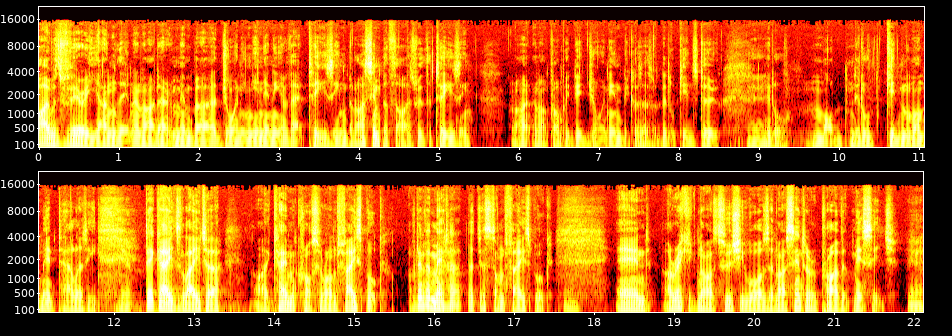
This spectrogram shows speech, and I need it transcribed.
I was very young then, and I don't remember joining in any of that teasing, but I sympathised with the teasing, right? And I probably did join in because that's what little kids do, Yeah. little mob, little kid mob mentality. Yeah. Decades later, I came across her on Facebook. I've never met her, but just on Facebook, and I recognised who she was, and I sent her a private message Yeah.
